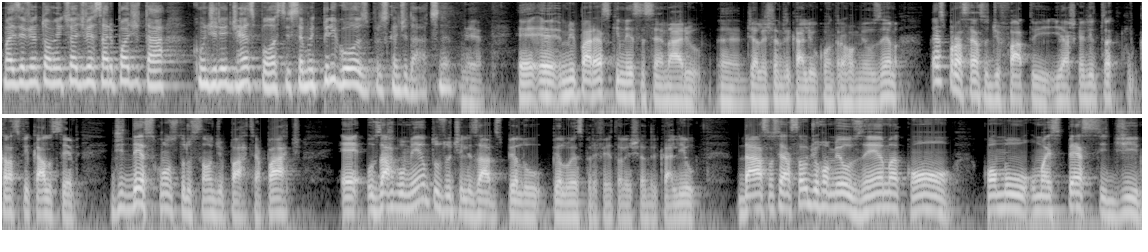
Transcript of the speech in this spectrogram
mas eventualmente seu adversário pode estar tá com direito de resposta. Isso é muito perigoso para os candidatos. Né? É. É, é, me parece que nesse cenário é, de Alexandre Calil contra Romeu Zema, nesse processo de fato, e, e acho que a gente precisa classificá-lo sempre, de desconstrução de parte a parte, é, os argumentos utilizados pelo, pelo ex-prefeito Alexandre Calil da associação de Romeu Zema com, como uma espécie de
